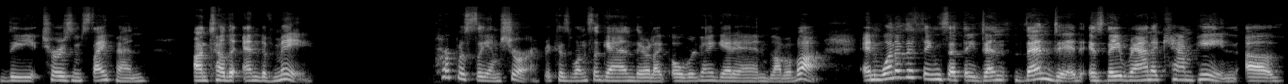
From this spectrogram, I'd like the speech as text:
the tourism stipend until the end of May purposely, I'm sure, because once again, they're like, oh, we're going to get in, blah, blah, blah. And one of the things that they then, then did is they ran a campaign of,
